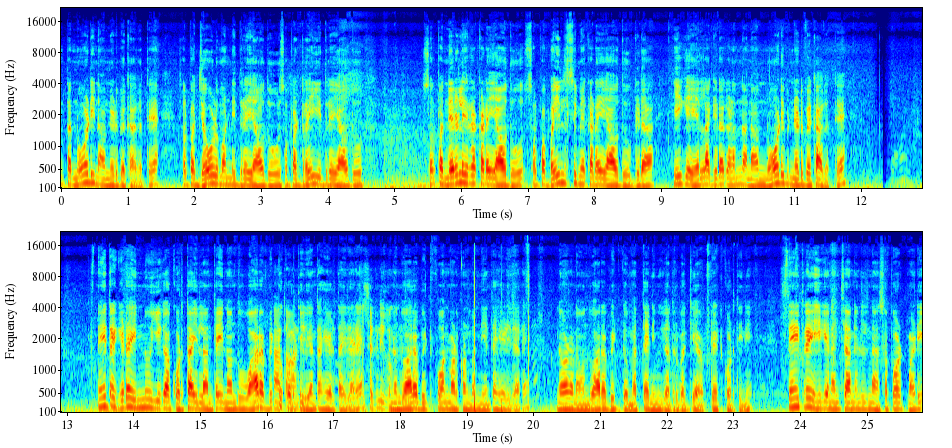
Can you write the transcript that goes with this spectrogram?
ಅಂತ ನೋಡಿ ನಾವು ನೆಡಬೇಕಾಗತ್ತೆ. ಸ್ವಲ್ಪ ಜೌಳು ಮಣ್ಣಿದ್ರೆ ಯಾವುದು ಸ್ವಲ್ಪ ಡ್ರೈ ಇದ್ದರೆ ಯಾವುದು ಸ್ವಲ್ಪ ನೆರಳಿರೋ ಕಡೆ ಯಾವುದು ಸ್ವಲ್ಪ ಬಯಲು ಸೀಮೆ ಕಡೆ ಯಾವುದು ಗಿಡ ಹೀಗೆ ಎಲ್ಲ ಗಿಡಗಳನ್ನು ನಾವು ನೋಡಿ ನೆಡಬೇಕಾಗತ್ತೆ. ಸ್ನೇಹಿತರೆ ಗಿಡ ಇನ್ನೂ ಈಗ ಕೊಡ್ತಾ ಇಲ್ಲ ಅಂತ ಇನ್ನೊಂದು ವಾರ ಬಿಟ್ಟು ಕೊಡ್ತೀವಿ ಅಂತ ಹೇಳ್ತಾ ಇದ್ದಾರೆ. ಇನ್ನೊಂದು ವಾರ ಬಿಟ್ಟು ಫೋನ್ ಮಾಡ್ಕೊಂಡು ಬನ್ನಿ ಅಂತ ಹೇಳಿದ್ದಾರೆ. ನೋಡೋಣ ಒಂದು ವಾರ ಬಿಟ್ಟು ಮತ್ತೆ ನಿಮಗೆ ಅದ್ರ ಬಗ್ಗೆ ಅಪ್ಡೇಟ್ ಕೊಡ್ತೀನಿ. ಸ್ನೇಹಿತರೆ ಹೀಗೆ ನನ್ನ ಚಾನೆಲ್ನ ಸಪೋರ್ಟ್ ಮಾಡಿ.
